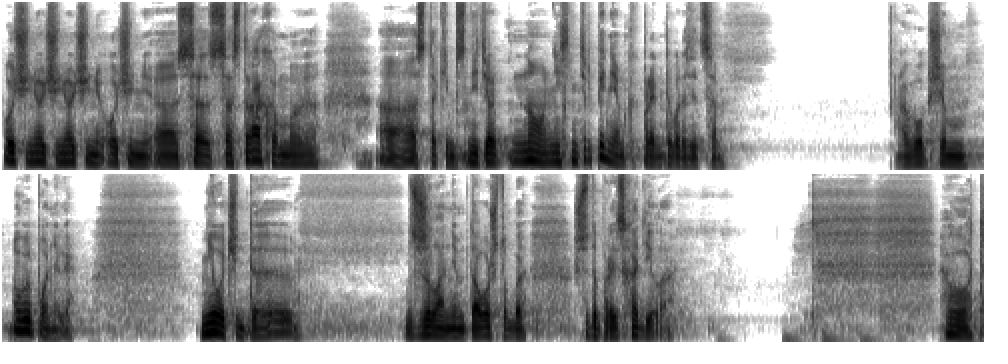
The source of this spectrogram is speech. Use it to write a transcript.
очень-очень-очень-очень э, со, со страхом, э, а, с таким, с нетерп... ну, не с нетерпением, как правильно это выразиться. В общем, ну, вы поняли. Не очень-то с желанием того, чтобы что-то происходило. Вот.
